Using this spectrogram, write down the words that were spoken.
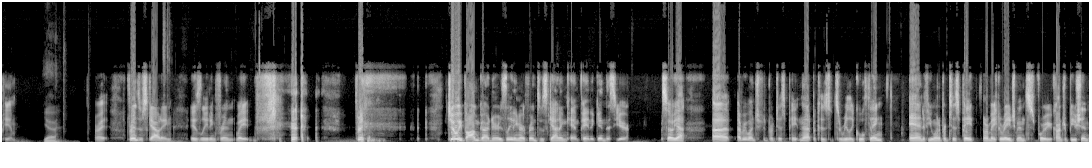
PM. Yeah. All right. Friends of Scouting is leading friend. Wait. Joey Baumgartner is leading our Friends of Scouting campaign again this year. So yeah, uh, everyone should participate in that because it's a really cool thing. And if you want to participate or make arrangements for your contribution,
